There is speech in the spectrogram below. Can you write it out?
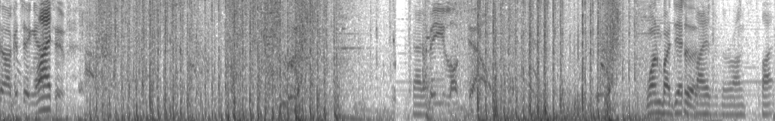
Targeting What? active. Got it. B locked down. One by dead. Flies in the wrong spot.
